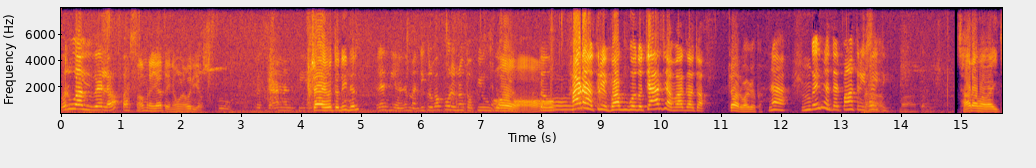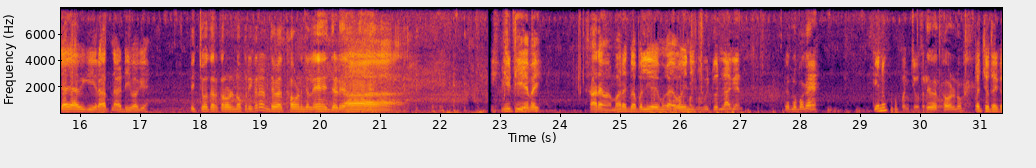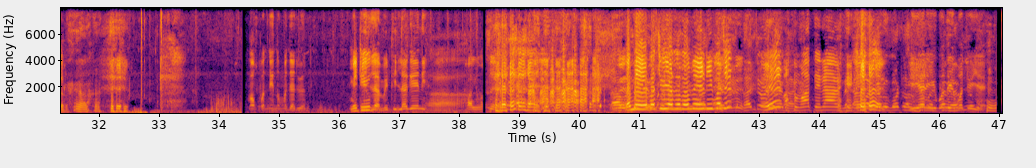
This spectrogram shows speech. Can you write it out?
વરુ આવ્યું વહેલા હો પાછું. હમણાં યાદ ને હમણાં વરી આવશું. પછી હોય તો દઈ ને. દીકરો બપોરે નતો પીવું. તો સાડા ત્રીસ ભાગું ગયો તો ચાર ચાર વાગા હતા ચાર વાગ્યા હતા ના હું ગઈ ને ત્યારે પાંત્રીસ થઈ હતી. સારામાં ભાઈ ચાય આવી ગઈ રાતના અઢી વાગે. પિચોતેર કરોડ નોકરી કરે ને તેવા ખાવાનું ચાલે. એ જડે. હા. મીઠી હે ભાઈ. સારા મારા જ બાપા લઈ એમ કાંઈ હોય નહીં. મીઠો જ લાગે ને? કેટલો પગાર કેનું? પંચોતેર તેવા ખાવાનું. પંચોતેર કરો મફતની તો મજા જ હોય ને. મીઠી? એટલે મીઠી લાગે એની. તમે એ તમે એની પછી માથે ના આવે. યાર એ બધે પચવી જાય.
